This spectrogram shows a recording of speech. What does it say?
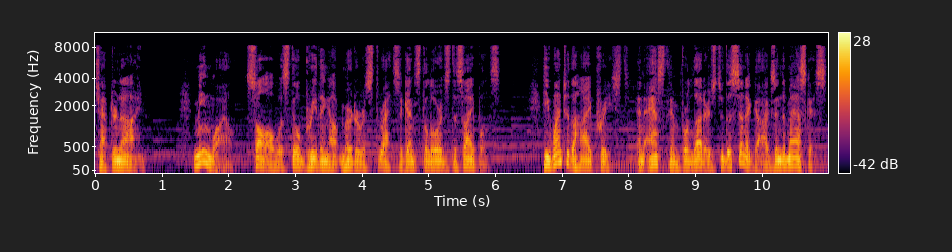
Chapter 9 Meanwhile, Saul was still breathing out murderous threats against the Lord's disciples. He went to the high priest and asked him for letters to the synagogues in Damascus,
